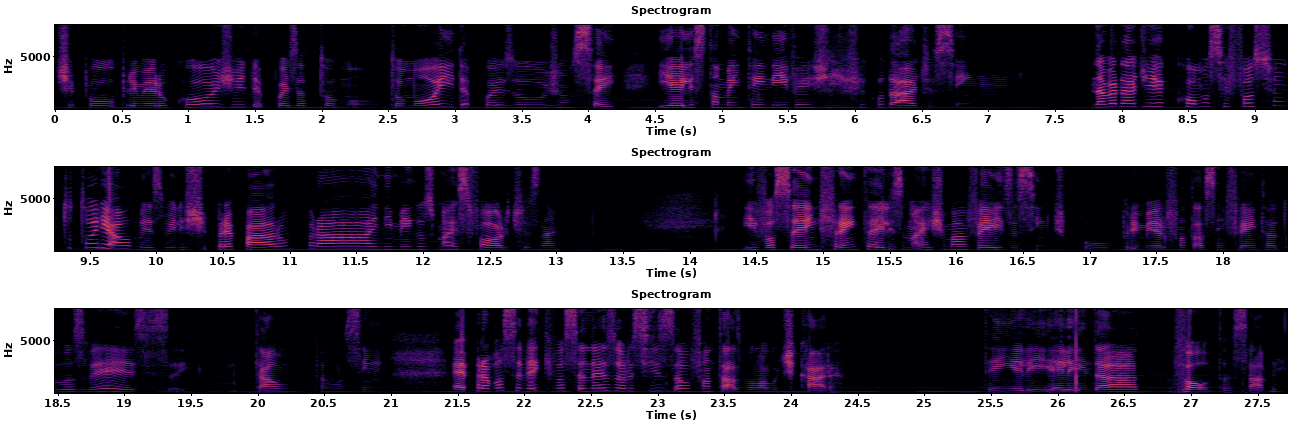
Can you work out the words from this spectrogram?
Tipo, primeiro o Koji, depois a Tomo, Tomoe e depois o Junsei. E eles também têm níveis de dificuldade, assim. Na verdade, é como se fosse um tutorial mesmo. Eles te preparam para inimigos mais fortes, né? E você enfrenta eles mais de uma vez, assim, tipo, o primeiro fantasma enfrenta duas vezes e, e tal. Então, assim, é para você ver que você não exorciza o fantasma logo de cara. Tem ele, ele ainda volta, sabe?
